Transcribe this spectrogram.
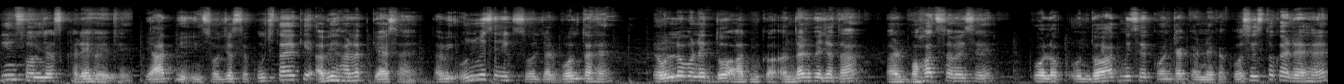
तीन सोल्जर्स खड़े हुए थे। ये आदमी इन सोल्जर्स से पूछता है कि अभी हालत कैसा है? तभी उनमें से एक सोल्जर बोलता है उन लोगों ने दो आदमी को अंदर भेजा था, पर बहुत समय से वो लोग उन दो आदमी से कांटेक्ट करने का कोशिश तो कर रहे हैं,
